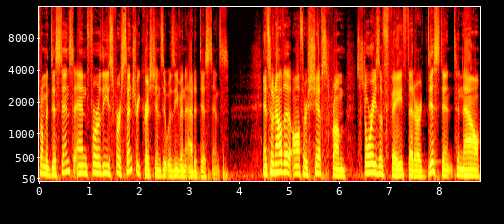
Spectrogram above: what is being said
from a distance, and for these first century Christians, it was even at a distance. And so now the author shifts from stories of faith that are distant to now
